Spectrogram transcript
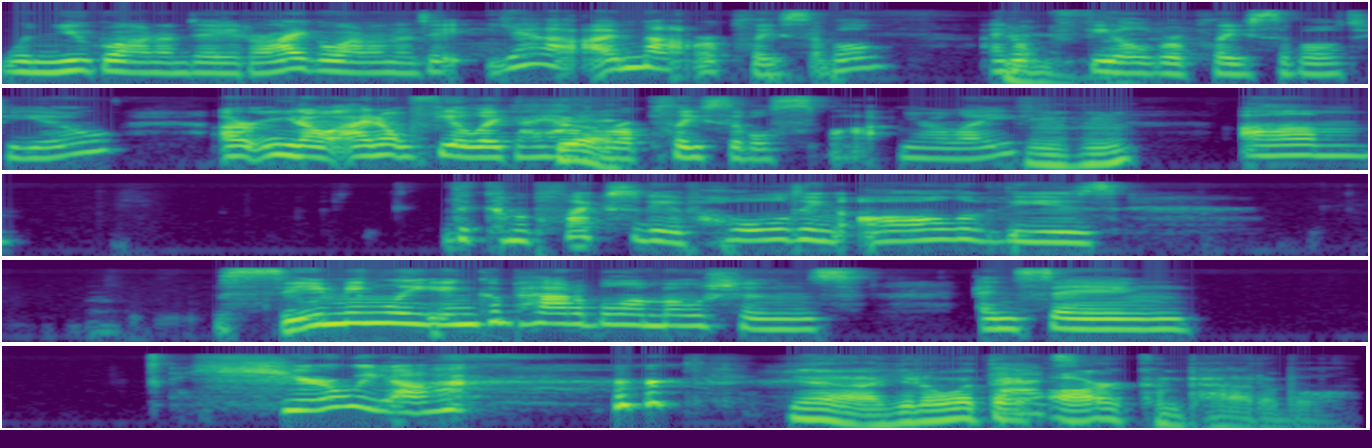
when you go out on a date or I go out on a date, yeah, I'm not replaceable. I don't Mm. feel replaceable to you, or you know, I don't feel like I have Yeah. a replaceable spot in your life. hmm Um, the complexity of holding all of these seemingly incompatible emotions and saying, "Here we are." Yeah, you know what? They That's- are compatible.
